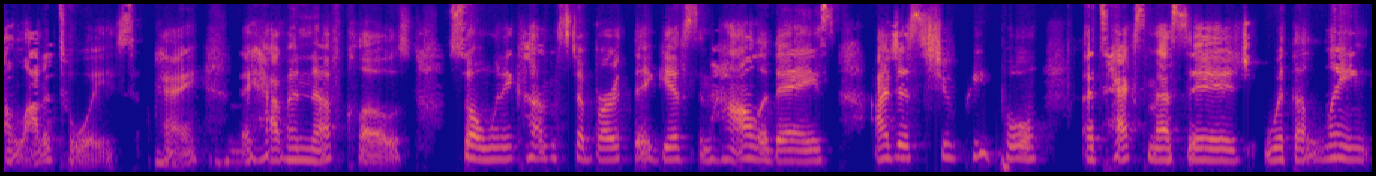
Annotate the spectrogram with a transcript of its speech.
a lot of toys. Okay. Mm-hmm. They have enough clothes. So when it comes to birthday gifts and holidays, I just shoot people a text message with a link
